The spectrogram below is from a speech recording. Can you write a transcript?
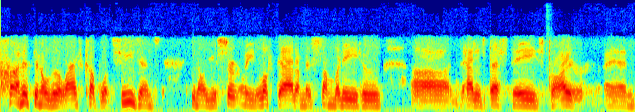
Jonathan over the last couple of seasons, you know, you certainly looked at him as somebody who uh, had his best days prior, and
